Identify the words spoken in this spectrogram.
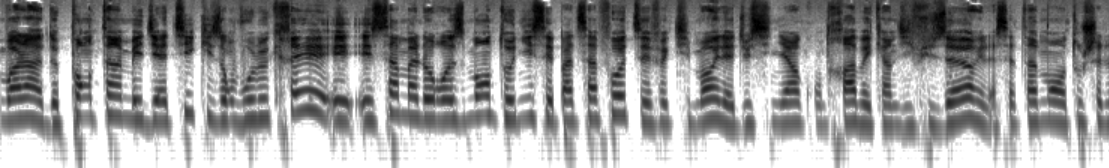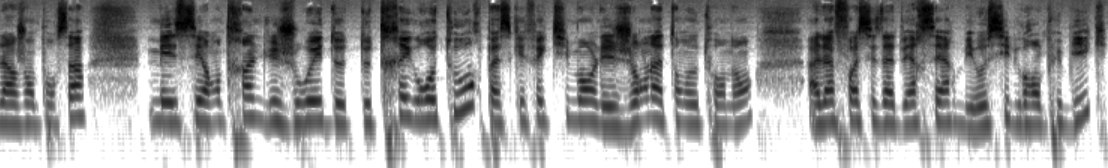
voilà, de pantin médiatique qu'ils ont voulu créer. Et, ça, malheureusement, Tony, c'est pas de sa faute. Effectivement, il a dû signer un contrat avec un diffuseur. Il a certainement touché de l'argent pour ça. Mais c'est en train de lui jouer de, très gros tours parce qu'effectivement, les gens l'attendent au tournant, à la fois ses adversaires, mais aussi le grand public.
